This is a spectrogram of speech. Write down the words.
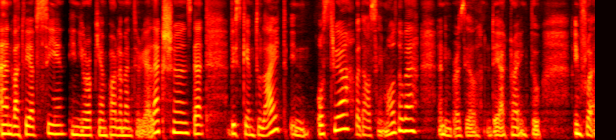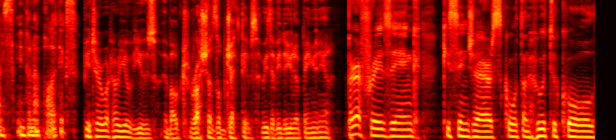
And what we have seen in European parliamentary elections, that this came to light in Austria, but also in Moldova and in Brazil. They are trying to influence internal politics. Peter, what are your views about Russia's objectives vis-a-vis the European Union? Paraphrasing Kissinger's quote on who to call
